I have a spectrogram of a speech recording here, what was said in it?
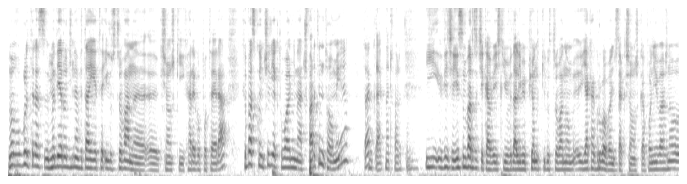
No w ogóle teraz Media Rodzina wydaje te ilustrowane książki Harry'ego Pottera. Chyba skończyli aktualnie na czwartym tomie, tak? Tak, na czwartym. I wiecie, jestem bardzo ciekawy, jeśli wydaliby piątkę ilustrowaną, y, jaka gruba będzie ta książka, ponieważ no,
